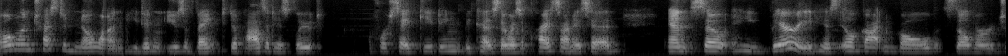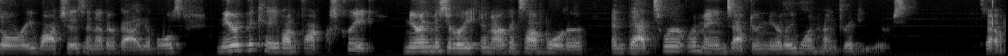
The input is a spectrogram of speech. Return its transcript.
Bolin trusted no one. He didn't use a bank to deposit his loot for safekeeping because there was a price on his head. And so he buried his ill gotten gold, silver, jewelry, watches, and other valuables near the cave on Fox Creek, near the Missouri and Arkansas border. And that's where it remains after nearly 100 years. So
